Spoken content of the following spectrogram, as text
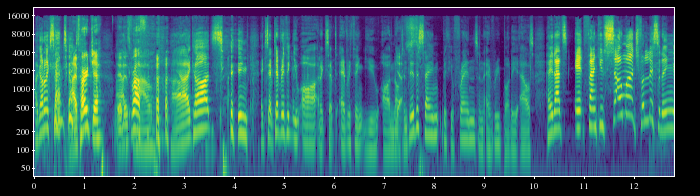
I got to accept it. I've heard you. It I- is rough. Ow. I can't sing. Accept everything you are and accept everything you are not. And do the same with your friends and everybody else. Hey, that's it. Thank you so much for listening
